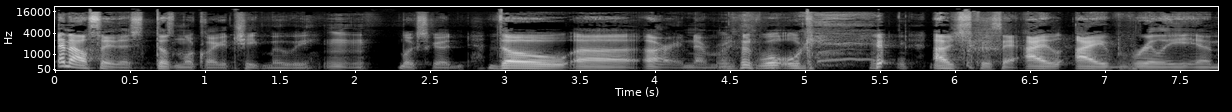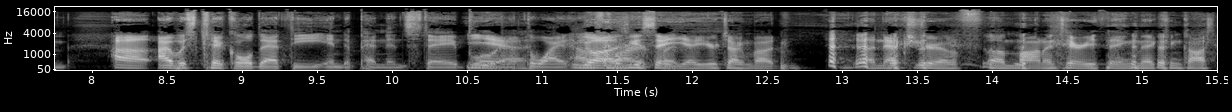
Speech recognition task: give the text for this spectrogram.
and I'll say this doesn't look like a cheap movie. Looks good, though. Uh, all right, never mind. we'll, we'll I was just gonna say I I really am. Uh, I was tickled at the Independence Day blowing yeah, up the White House. No, I was gonna say, but- yeah, you're talking about an extra uh, monetary thing that can cost.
